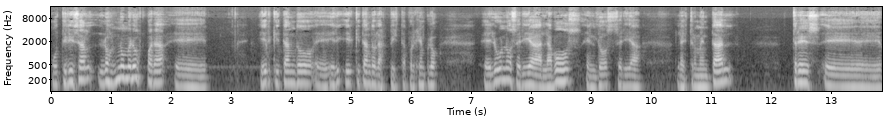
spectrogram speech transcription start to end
utilizar los números para eh, ir quitando eh, ir, quitando las pistas. Por ejemplo el 1 sería la voz el 2 sería la instrumental 3 eh,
